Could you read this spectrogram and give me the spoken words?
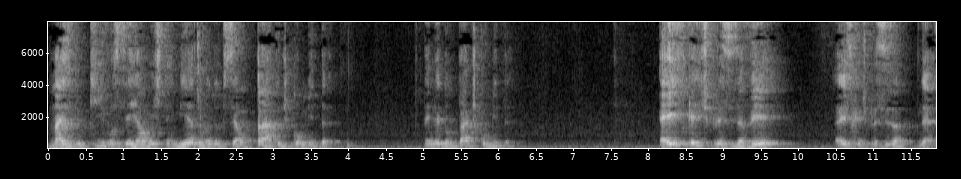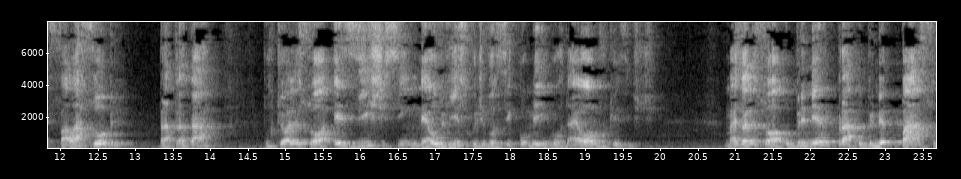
Mas do que você realmente tem medo, meu Deus do céu? Um prato de comida. Tu tem medo de um prato de comida? É isso que a gente precisa ver, é isso que a gente precisa né, falar sobre para tratar. Porque olha só, existe sim né, o risco de você comer e engordar, é óbvio que existe. Mas olha só, o primeiro, pra, o primeiro passo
